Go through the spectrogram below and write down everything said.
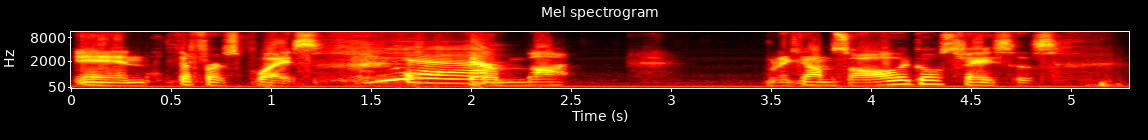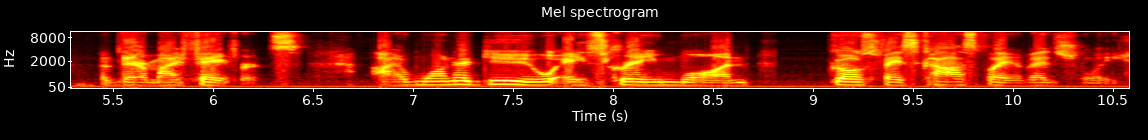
in the first place. Yeah. They're my, when it comes to all the ghost faces, they're my favorites. I want to do a Scream 1 Ghostface cosplay eventually.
